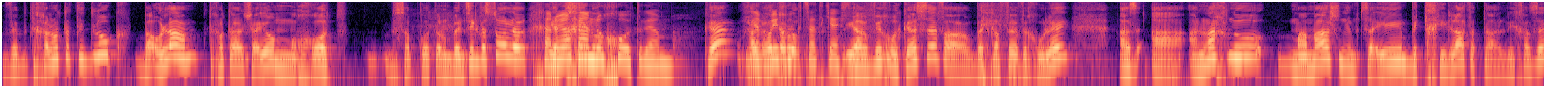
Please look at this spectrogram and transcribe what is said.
ובתחנות התדלוק בעולם, תחנות שהיום מוכרות, מספקות לנו בנזין וסולר, חנויות יתחילו- הנוחות גם. כן, ירוויחו הנוחות- קצת כסף. ירוויחו כסף, בית קפה וכולי. אז אה, אנחנו ממש נמצאים בתחילת התהליך הזה,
